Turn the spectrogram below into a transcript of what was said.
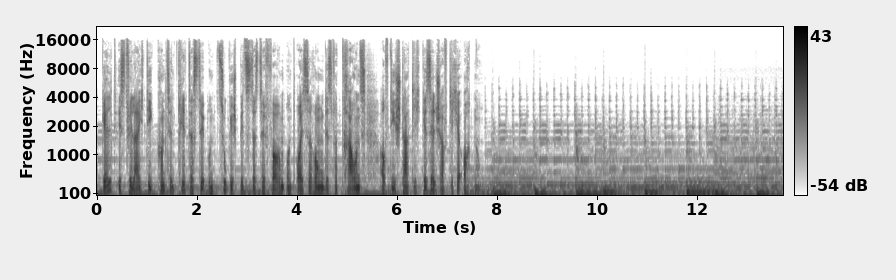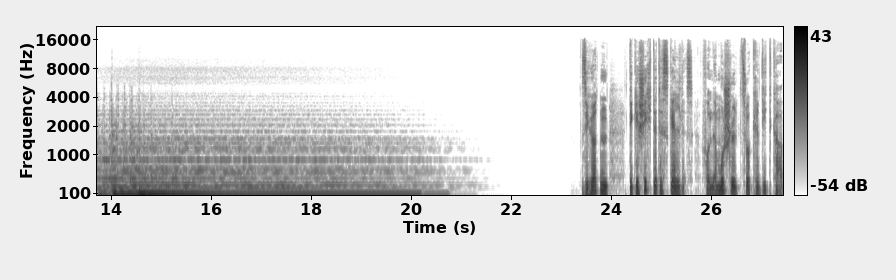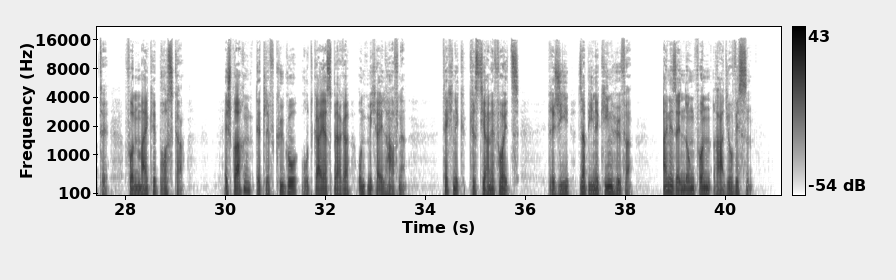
Geld ist vielleicht die konzentrierteste und zugespitzteste Form und Äußerung des Vertrauens auf die staatlich-gesellschaftliche Ordnung. Sie hörten Die Geschichte des Geldes von der Muschel zur Kreditkarte von Maike Broska. Es sprachen Detlef Kügo, Ruth Geiersberger und Michael Hafner. Technik Christiane Feutz. Regie Sabine Kienhöfer. Eine Sendung von Radio Wissen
